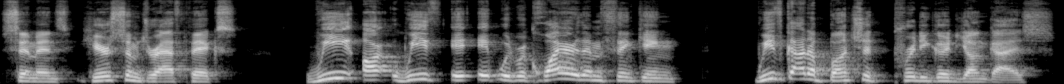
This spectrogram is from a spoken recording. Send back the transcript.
Simmons, here's some draft picks. We are we it, it would require them thinking, we've got a bunch of pretty good young guys.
